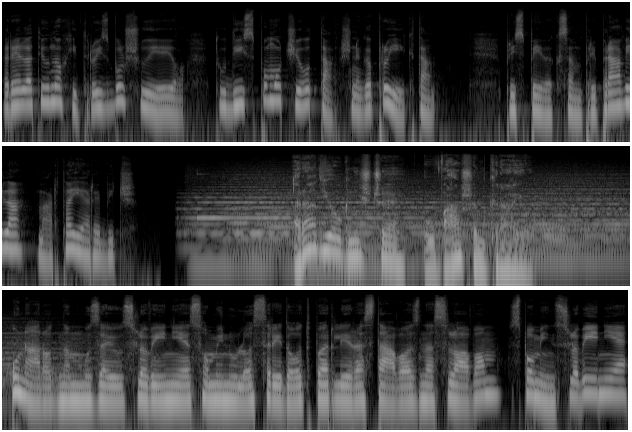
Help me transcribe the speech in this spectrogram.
relativno hitro izboljšujejo, tudi s pomočjo takšnega projekta. Prispevek sem pripravila Marta Jerebič. Radio ognišče v vašem kraju. V Narodnem muzeju Slovenije so minulo sredo odprli razstavo z naslovom Spomin Slovenije,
